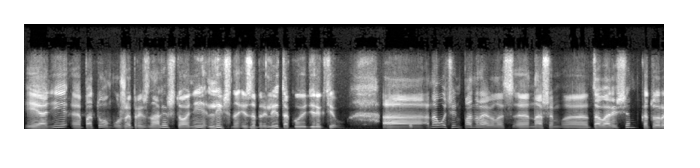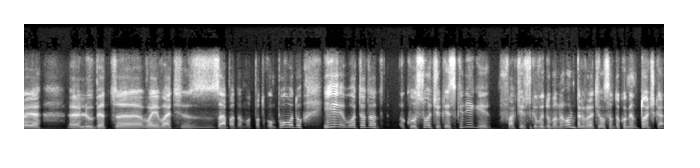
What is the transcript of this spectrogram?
И они э, потом уже признали, что они лично изобрели такую директиву. А, она очень понравилась э, нашим э, товарищам, которые э, любят воевать с Западом вот по такому поводу. И вот этот кусочек из книги, фактически выдуманный, он превратился в документ. Точка.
